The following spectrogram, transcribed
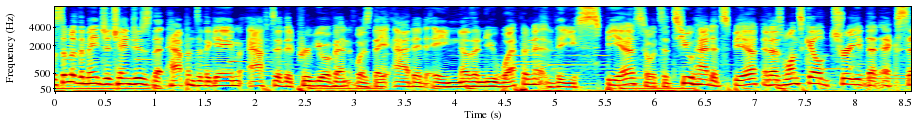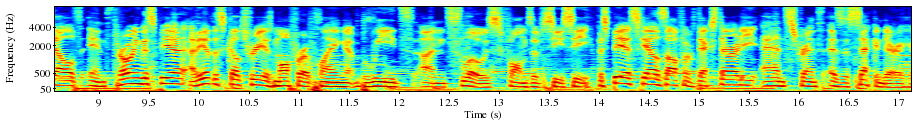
So some of the major changes that happened to the game after the preview event was they added another new weapon, the spear. So it's a two-handed spear. It has one skill tree that excels in throwing the spear, and the other skill tree is more for applying bleeds and slows forms of CC. The spear scales off of dexterity and strength as a secondary.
